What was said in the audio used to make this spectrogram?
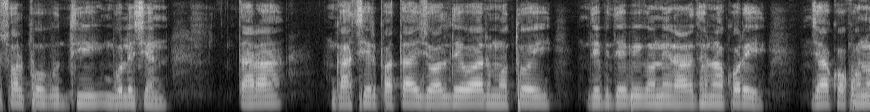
স্বল্প বুদ্ধি বলেছেন? তারা গাছের পাতায় জল দেওয়ার মতোই দেবদেবীগণের আরাধনা করে। যা কখনো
